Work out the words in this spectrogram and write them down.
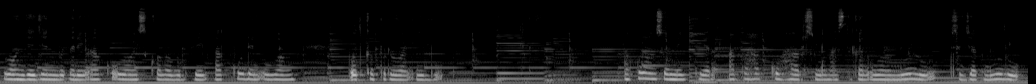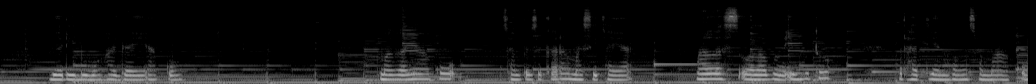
uang jajan buat adik aku, uang sekolah buat adik aku, dan uang buat keperluan ibu. Aku langsung mikir, apa aku harus menghasilkan uang dulu, sejak dulu, biar ibu menghargai aku. Makanya aku sampai sekarang masih kayak males, walaupun ibu tuh perhatian banget sama aku.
